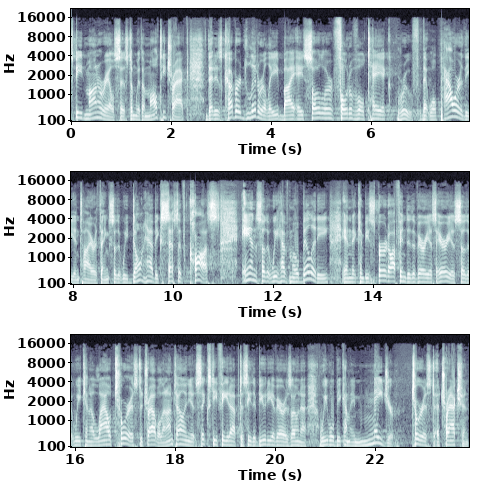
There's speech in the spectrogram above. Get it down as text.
high-speed monorail system with a multi-track that is covered literally by a solar photovoltaic roof that will power the entire thing so that we don't have excessive costs and so that we have mobility and that can be spurred off into the various areas so that we can allow tourists to travel. And I'm telling you, at 60 feet up to see the beauty of Arizona, we will become a major tourist attraction.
